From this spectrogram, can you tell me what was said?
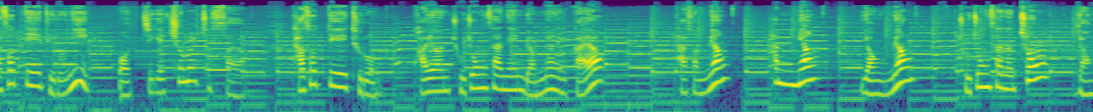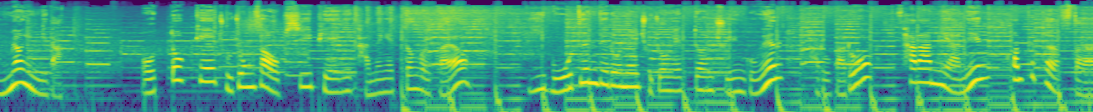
다섯 대의 드론이 멋지게 춤을 췄어요. 다섯 대의 드론, 과연 조종사는 몇 명일까요? 다섯 명, 한 명, 영 명, 조종사는 총 0명입니다. 어떻게 조종사 없이 비행이 가능했던 걸까요? 이 모든 드론을 조종했던 주인공은 바로바로 사람이 아닌 컴퓨터였어요.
